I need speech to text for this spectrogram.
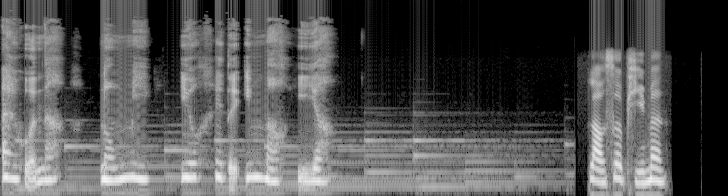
爱我那浓密黝黑的阴毛一样。老色皮们，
